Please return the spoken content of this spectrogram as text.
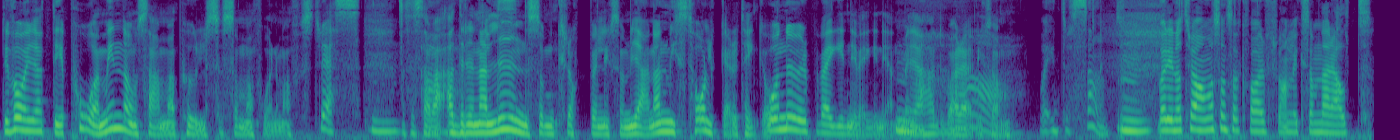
Det var ju att det påminner om samma puls som man får när man får stress. Alltså samma adrenalin som kroppen, liksom, hjärnan misstolkar och tänker, åh nu är du på väg in i väggen igen. Men jag hade bara liksom, vad intressant. Mm. Var det något trauma som satt kvar från liksom när allt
